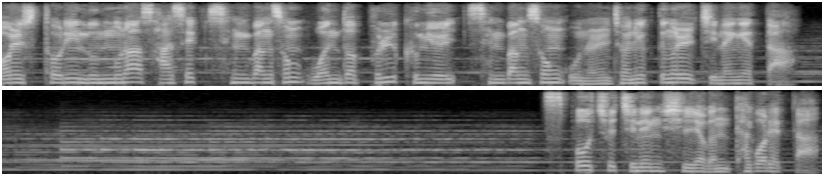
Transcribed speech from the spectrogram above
얼스토리 눈문화 사색 생방송 원더풀 금요일 생방송 오늘 저녁 등을 진행했다. 스포츠 진행 실력은 탁월했다.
